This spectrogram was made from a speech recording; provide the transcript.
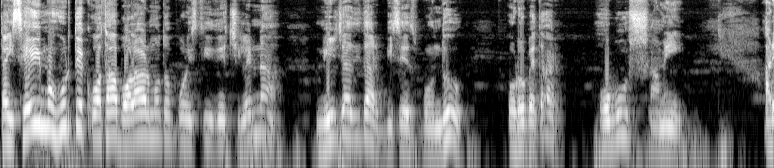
তাই সেই মুহূর্তে কথা বলার মতো পরিস্থিতিতে ছিলেন না নির্যাতিতার বিশেষ বন্ধু ওরপে তার হবু স্বামী। আর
